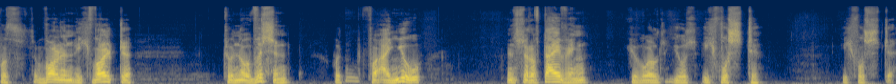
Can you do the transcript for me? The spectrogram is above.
was wollen, ich wollte, to know, wissen, what, for I knew, instead of diving, you will use ich wusste. Ich wusste.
